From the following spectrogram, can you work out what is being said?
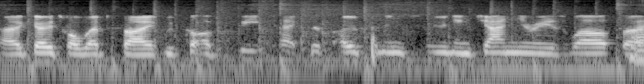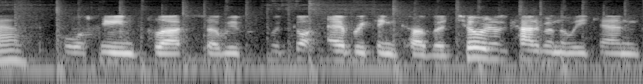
Uh, go to our website. We've got a BTEC that's opening soon in January as well for Wow. 14 plus. So we've, we've got everything covered. Children's Academy on the weekend.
